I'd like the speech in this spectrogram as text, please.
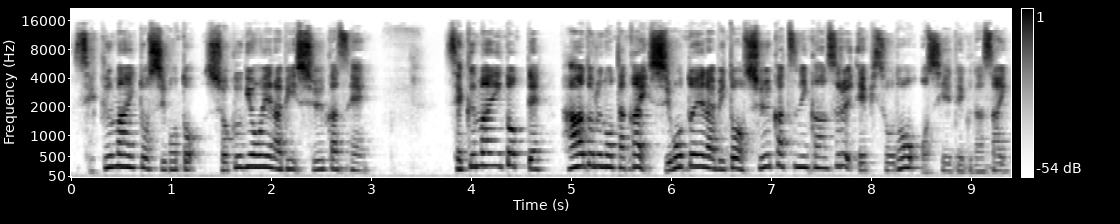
セクマイと仕事、職業選び、就活編。セクマイにとってハードルの高い仕事選びと就活に関するエピソードを教えてください。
